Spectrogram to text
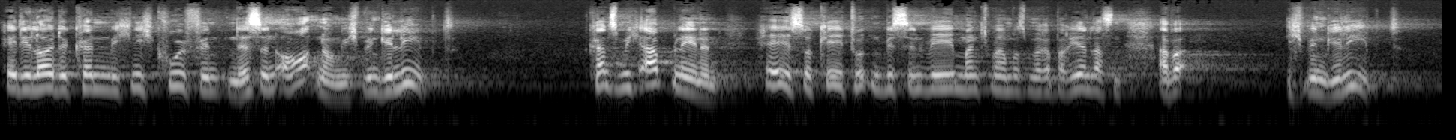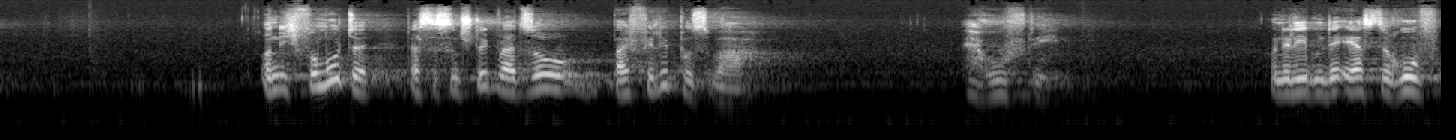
Hey, die Leute können mich nicht cool finden, ist in Ordnung, ich bin geliebt. Du kannst mich ablehnen. Hey, ist okay, tut ein bisschen weh, manchmal muss man reparieren lassen. Aber ich bin geliebt. Und ich vermute, dass es ein Stück weit so bei Philippus war. Er ruft ihn. Und ihr Lieben, der erste Ruf,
